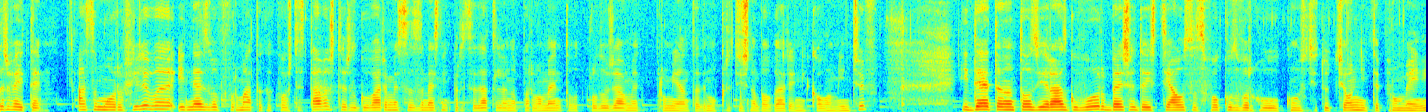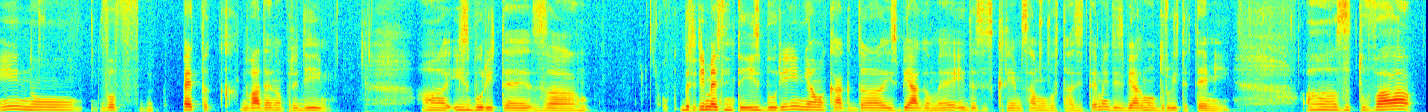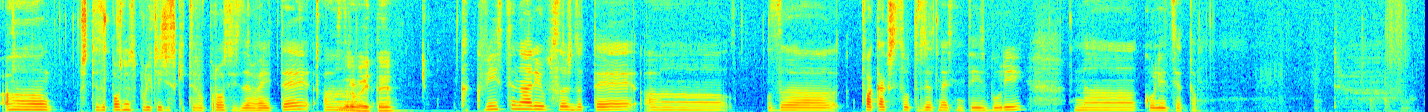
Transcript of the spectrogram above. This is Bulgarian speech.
Здравейте! Аз съм Лора Филева и днес в формата Какво ще става ще разговаряме с заместник председателя на парламента от Продължаваме промяната Демократична България Никола Минчев. Идеята на този разговор беше да е изцяло с фокус върху конституционните промени, но в петък, два дена преди а, изборите за преди местните избори няма как да избягаме и да се скрием само в тази тема и да избягаме от другите теми. А, затова а, ще започнем с политическите въпроси. Здравейте. Здравейте. Какви сценарии обсъждате а, за това как ще се отразят местните избори на коалицията?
